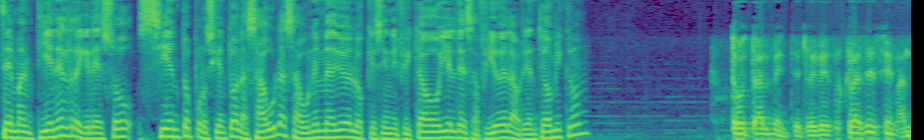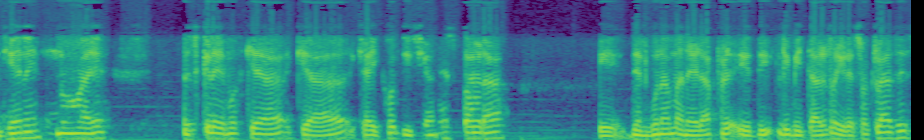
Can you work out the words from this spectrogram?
¿Se mantiene el regreso 100% a las aulas, aún en medio de lo que significa hoy el desafío de la variante Omicron? Totalmente, el regreso a clases se mantiene, no hay, pues creemos que, que, hay condiciones para eh, de alguna manera eh, limitar el regreso a clases.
